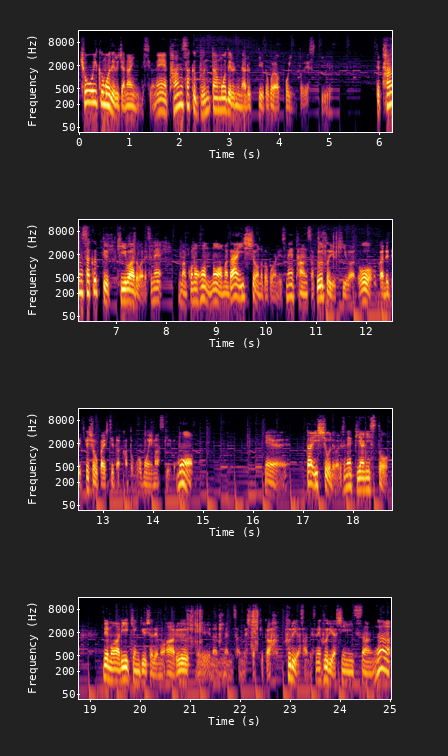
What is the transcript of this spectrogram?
教育モデルじゃないんですよね。探索分担モデルになるっていうところがポイントですっていう。で、探索っていうキーワードはですね、まあ、この本の、ま、第一章のところにですね、探索というキーワードをが出てきて紹介してたかと思いますけれども、えー、第一章ではですね、ピアニストでもあり、研究者でもある、えー、何、何さんでしたっけか、古谷さんですね、古谷慎一さんが、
